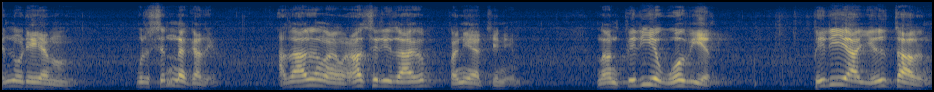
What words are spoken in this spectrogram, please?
என்னுடைய ஒரு சின்ன கதை. அதாவது நான் ஆசிரியராக பணியாற்றினேன். நான் பெரிய ஓவியர் பெரிய எழுத்தாளன்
